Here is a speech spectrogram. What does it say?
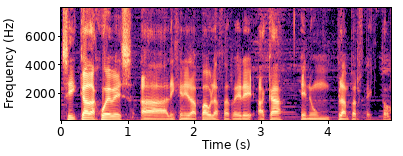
Sí, cada jueves a la ingeniera Paula Ferrere acá en un plan perfecto.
